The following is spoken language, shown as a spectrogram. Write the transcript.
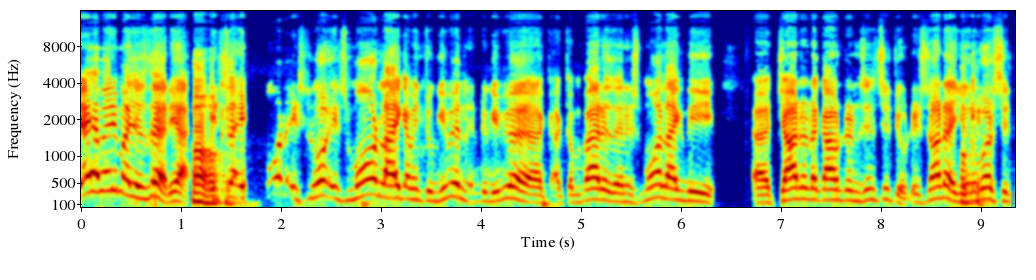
Yeah, yeah, very much is there. Yeah. Oh, okay. It's, like, it's, more, it's, more, it's more like, I mean, to give, an, to give you a, a comparison, it's more like the uh, Chartered Accountants Institute. It's not a okay. university.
